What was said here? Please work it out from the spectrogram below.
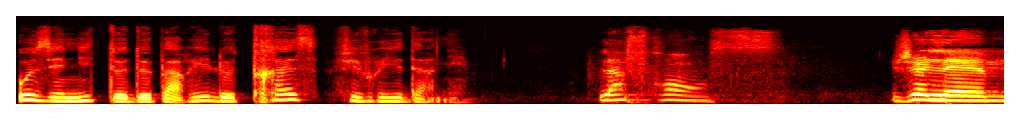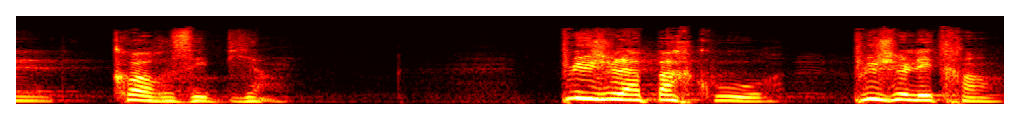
au Zénith de Paris le 13 février dernier. La France, je l'aime corps et bien. Plus je la parcours, plus je l'étreins.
